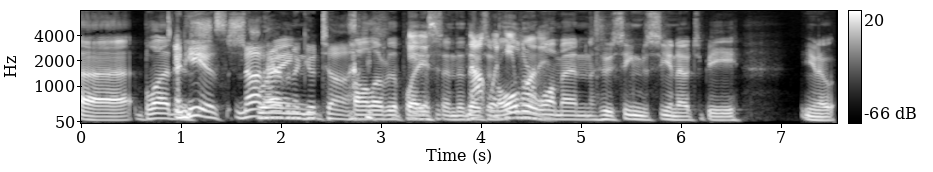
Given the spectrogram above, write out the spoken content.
Uh, blood And he is not having a good time. all over the place, and then there's an older woman who seems, you know, to be, you know,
